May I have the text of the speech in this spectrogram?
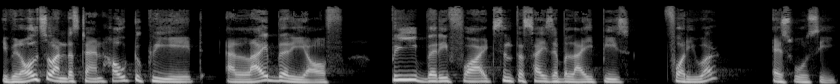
You will also understand how to create a library of pre-verified synthesizable IPs for your SOC.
